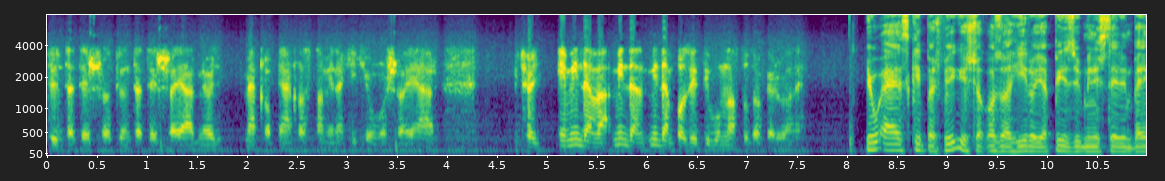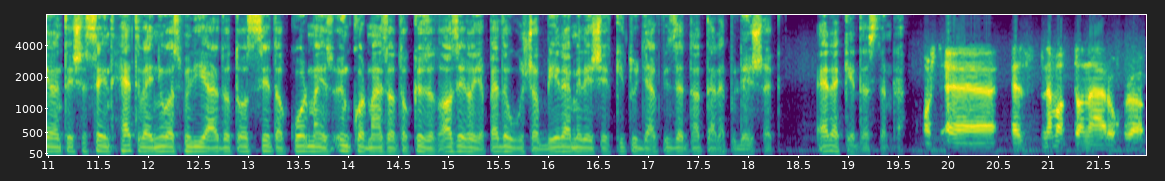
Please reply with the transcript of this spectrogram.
tüntetésről tüntetésre járni, hogy megkapják azt, ami nekik jogosan jár. Úgyhogy én minden, minden, minden pozitívumnak tudok örülni. Jó, ehhez képest mégiscsak az a hír, hogy a pénzügyminisztérium bejelentése szerint 78 milliárdot oszt szét a kormány az önkormányzatok között azért, hogy a pedagógusok béremelését ki tudják fizetni a települések. Erre kérdeztem rá. Most e, ez nem a tanárokra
